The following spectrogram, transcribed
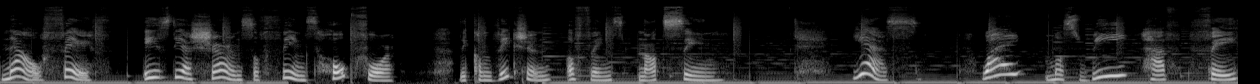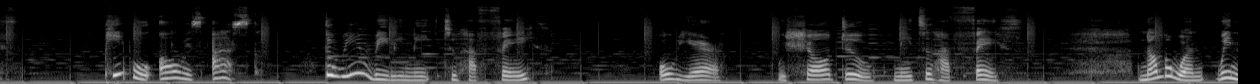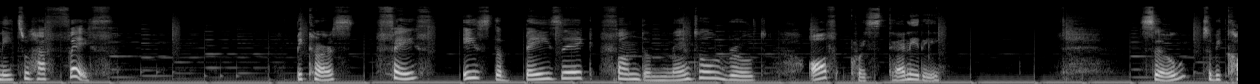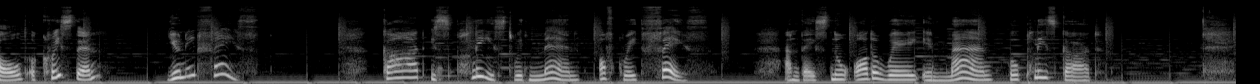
Now faith is the assurance of things hoped for, the conviction of things not seen. Yes, why must we have faith? People always ask, Do we really need to have faith? Oh, yeah, we sure do need to have faith. Number one, we need to have faith because faith is the basic fundamental root of Christianity. So, to be called a Christian, you need faith. God is pleased with men of great faith, and there is no other way a man will please God.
